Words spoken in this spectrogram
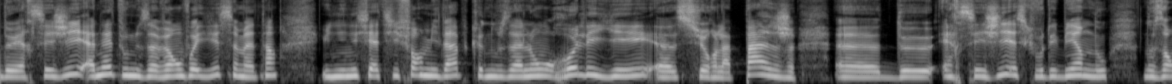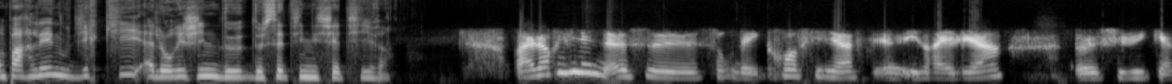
de RCJ. Annette, vous nous avez envoyé ce matin une initiative formidable que nous allons relayer euh, sur la page euh, de RCJ. Est-ce que vous voulez bien nous, nous en parler, nous dire qui est à l'origine de, de cette initiative? À l'origine, euh, ce sont des grands cinéastes israéliens. Euh, celui qui a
